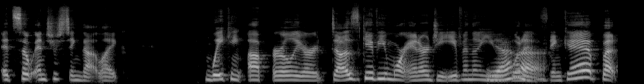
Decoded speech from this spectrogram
it's so interesting that like waking up earlier does give you more energy even though you Yeah. wouldn't think it but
